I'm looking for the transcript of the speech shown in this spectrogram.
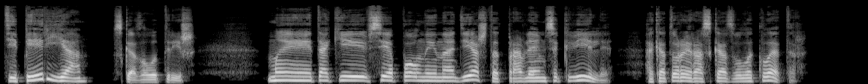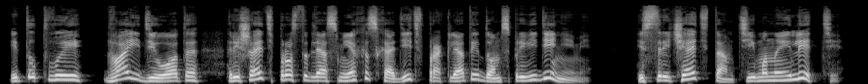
«Теперь я», — сказала Триш. «Мы такие все полные надежд отправляемся к Вилле, о которой рассказывала Клеттер. И тут вы Два идиота решаете просто для смеха сходить в проклятый дом с привидениями и встречать там Тимона и Летти».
